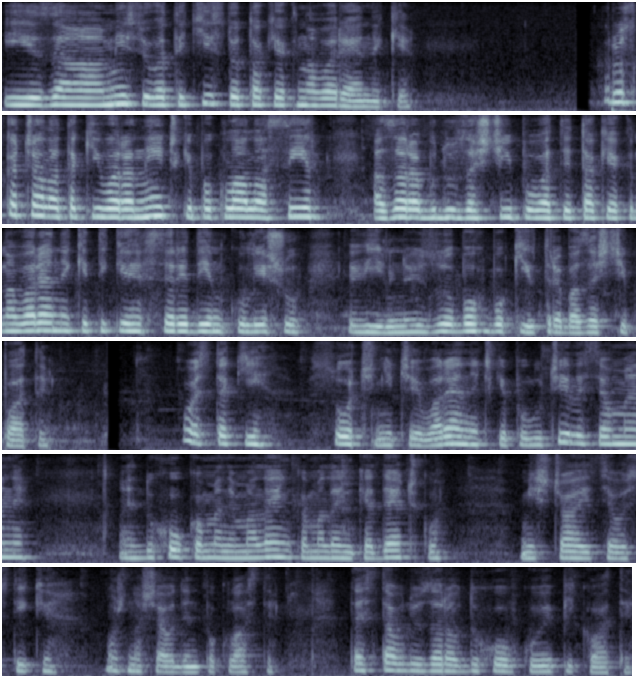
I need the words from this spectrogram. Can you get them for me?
і замісювати тісто так, як на вареники. Розкачала такі варанички, поклала сир, а зараз буду защіпувати так, як на вареники, тільки серединку лишу вільною. З обох боків треба защіпати. Ось такі сочні чи варенички получилися в мене. Е, Духовка в мене маленька, маленьке дечко. Вміщається ось тільки. Можна ще один покласти. Та й ставлю зараз в духовку випікати.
